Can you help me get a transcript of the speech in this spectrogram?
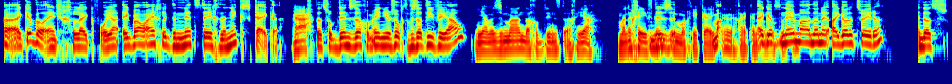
Eh, ik heb wel eentje gelijk voor je. Ik wou eigenlijk de Nets tegen de Knicks kijken. Ja. Dat is op dinsdag om 1 uur 's ochtends. Was dat die voor jou? Ja, maar het is maandag op dinsdag, ja. Maar dat geeft niet, Dinsdag- dan mag je kijken. Maar dan ga ik Ik heb, nee, maar dan, I got de tweede. En dat is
